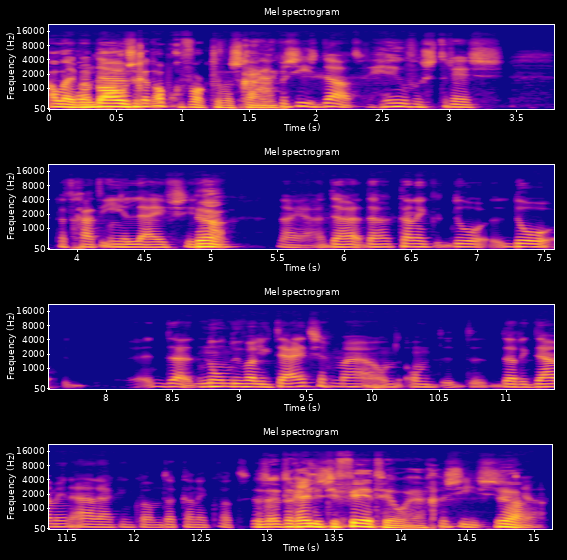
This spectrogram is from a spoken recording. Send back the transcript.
alleen maar om bozer en opgefokte ja, waarschijnlijk. precies dat. Heel veel stress. Dat gaat in je lijf zitten. Ja. Nou ja, daar, daar kan ik door, door de non-dualiteit, zeg maar, om, om, d- dat ik daarmee in aanraking kwam, daar kan ik wat, Dus het relativeert heel erg. precies, Ja. ja.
